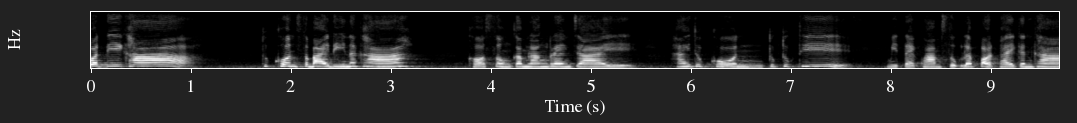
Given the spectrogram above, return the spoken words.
วัสดีค่ะ ทุกคนสบายดีนะคะ ขอส่งกำลังแรงใจ ให้ทุกคนทุกๆทที่มีแต่ความสุขและปลอดภัยกันค่ะ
